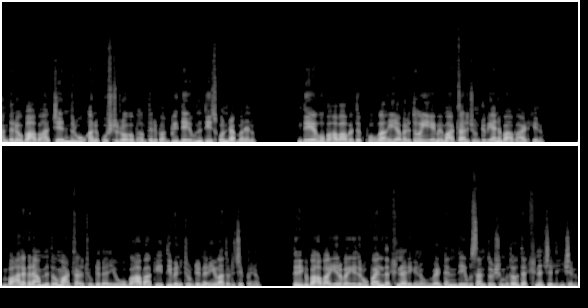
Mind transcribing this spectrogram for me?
అంతలో బాబా చంద్రు అను కుష్ఠరోగ భక్తుని పంపి దేవుని తీసుకుని రమ్మనను. దేవు బాబా వద్దకు పోగా ఎవరితో ఏమి మాట్లాడుచుంటివి? అని బాబా అడిగాను. బాలకరామునితో మాట్లాడుచుంటున్ననియు బాబా కీర్తి వినుచుంటున్ననియు అతడు చెప్పాను. తిరిగి బాబా ఇరవై ఐదు రూపాయలు దక్షిణ అడిగాను. వెంటనే దేవు సంతోషముతో దక్షిణ చెల్లించెను.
